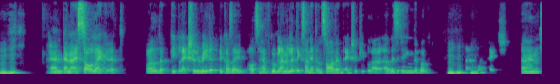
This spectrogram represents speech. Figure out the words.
Mm-hmm. And then I saw like it, well that people actually read it because I also have Google Analytics on it and saw that mm-hmm. actually people are, are visiting the book mm-hmm. uh, page. And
